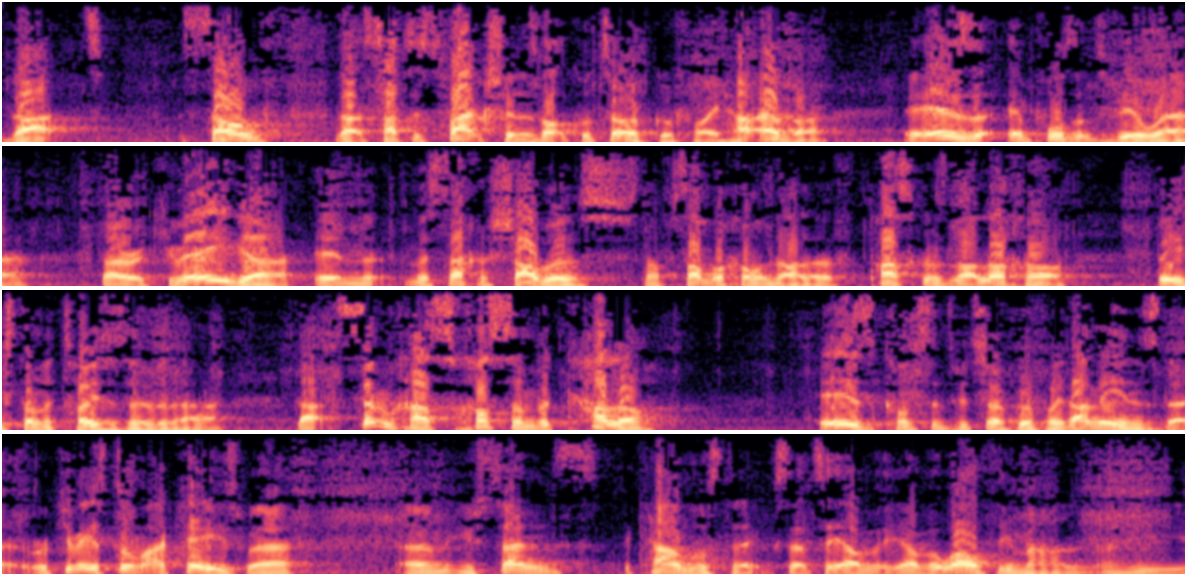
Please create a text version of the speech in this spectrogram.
that self, that satisfaction is not called Torah Gufay, however, it is important to be aware that Rekiva in Mesach Shabbos, stuff Samach Hamad Aleph, Paskins La'alacha, based on the Toises over there, that Simchas Chosam V'Kala is considered to be Torah Gufay. That means that Rekiva is talking about a case where um, you send candlesticks. Let's say you have, you have a wealthy man and he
